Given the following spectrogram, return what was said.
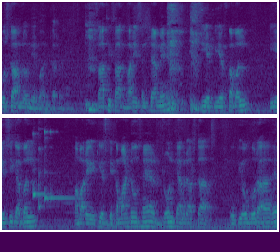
उसका हम लोग निर्वहन कर रहे हैं। साथ ही साथ भारी संख्या में सी का बल पी का बल, हमारे ए के कमांडोज हैं ड्रोन कैमराज का उपयोग हो रहा है,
